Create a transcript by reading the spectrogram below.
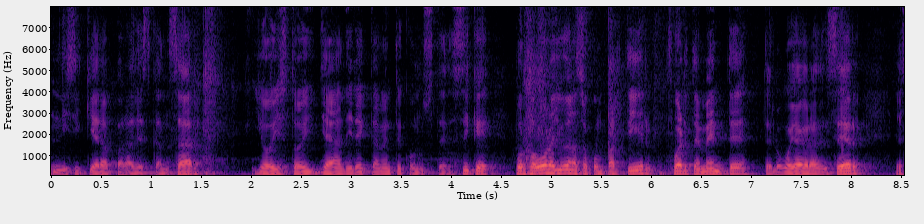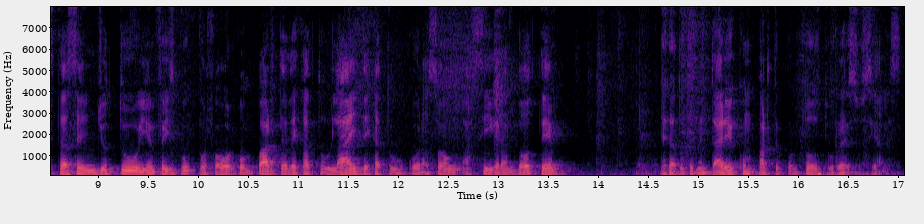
ni siquiera para descansar y hoy estoy ya directamente con ustedes. Así que por favor ayúdanos a compartir fuertemente, te lo voy a agradecer. Estás en YouTube y en Facebook, por favor comparte, deja tu like, deja tu corazón así grandote, deja tu comentario y comparte por todas tus redes sociales.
